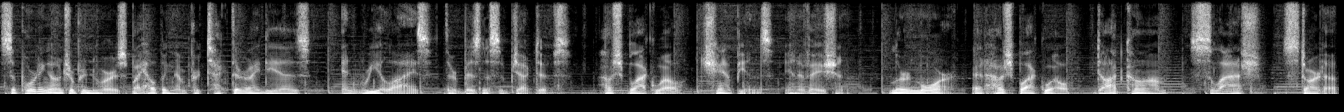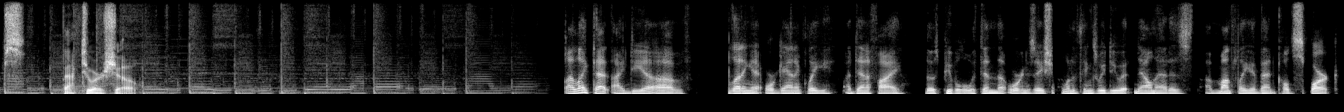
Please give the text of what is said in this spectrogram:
Supporting entrepreneurs by helping them protect their ideas and realize their business objectives. Husch Blackwell champions innovation. Learn more at huschblackwell.com slash startups. Back to our show. I like that idea of letting it organically identify those people within the organization. One of the things we do at Nelnet is a monthly event called Spark.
